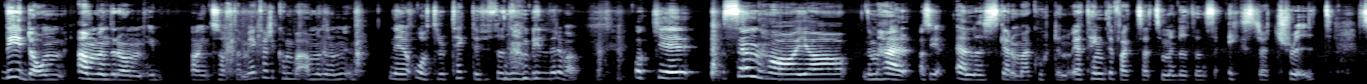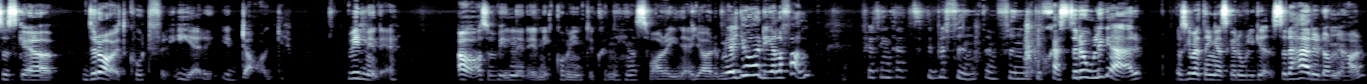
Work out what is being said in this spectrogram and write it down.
det är de. Använder dem i, ja, inte så ofta, men jag kanske kommer bara använda dem nu. När jag återupptäckte hur fina bilder det var. Och eh, sen har jag de här, alltså jag älskar de här korten och jag tänkte faktiskt att som en liten extra treat så ska jag dra ett kort för er idag. Vill ni det? Ja, alltså vill ni det? Ni kommer ju inte kunna hinna svara innan jag gör det. Men jag gör det i alla fall. För jag tänkte att det blir fint. En fin liten gest. Det roliga är, jag ska berätta en ganska rolig grej. Så det här är de jag har.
